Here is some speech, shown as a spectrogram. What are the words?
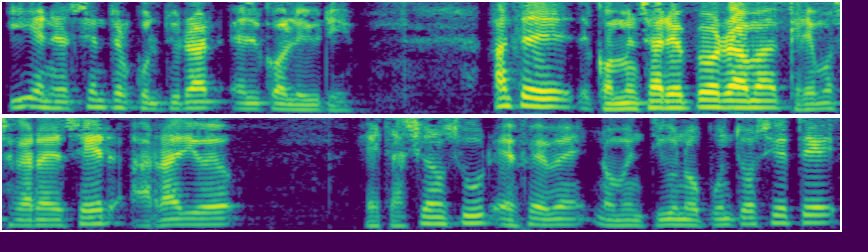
y en el Centro Cultural El Colibrí. Antes de comenzar el programa, queremos agradecer a Radio Estación Sur FM 91.7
